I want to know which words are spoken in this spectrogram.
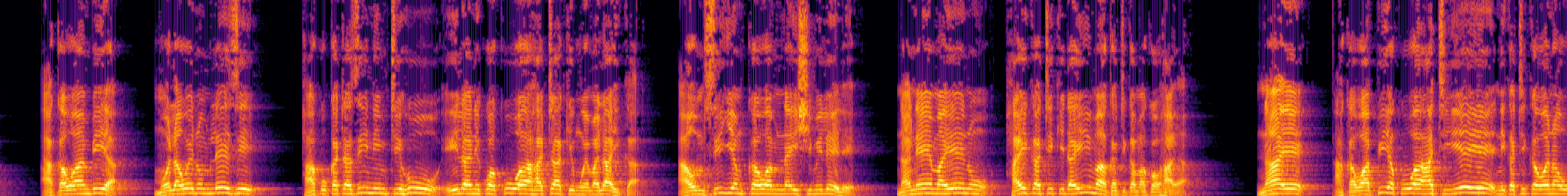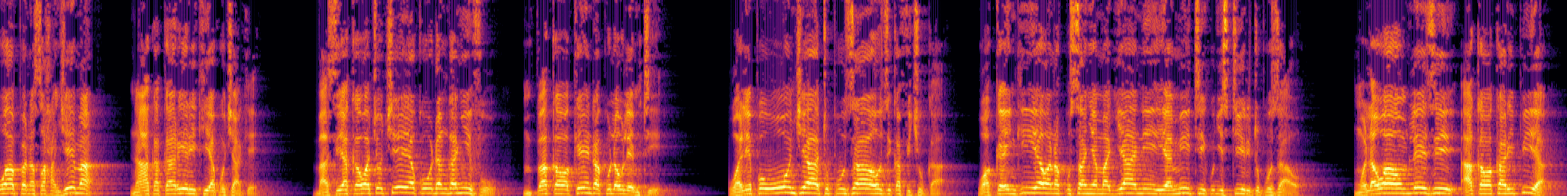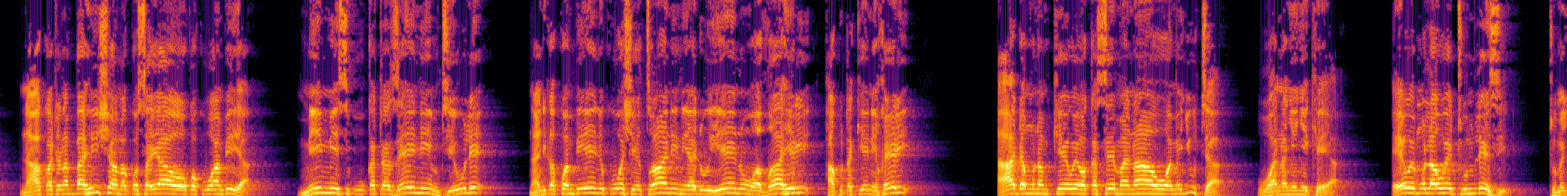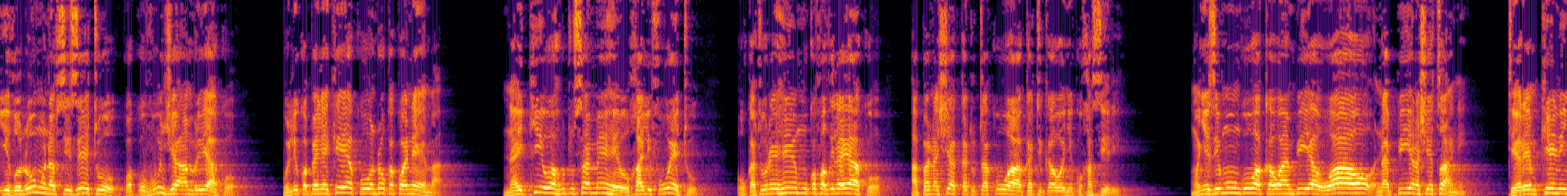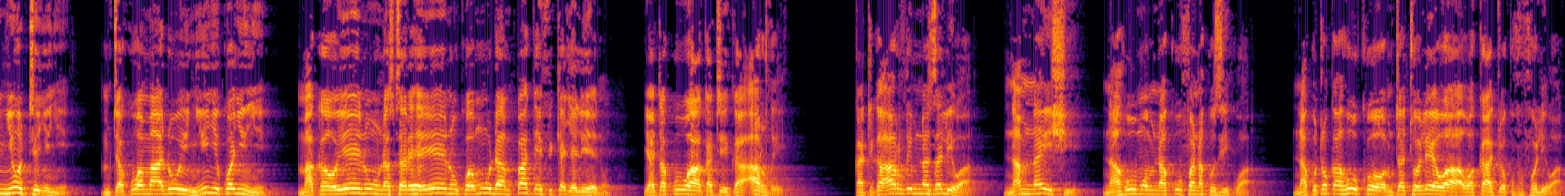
Akawaambia, Mola wenu mlezi hakukatazini mti huu ila ni kwa kuwa hataki mwe malaika au msije mkawa mnaishi milele na neema yenu haikatiki daima katika makao haya. Naye akawapia kuwa ati yeye ni katika wanaowapa na saha njema na akakariri kiapo chake. Basi akawachochea kwa udanganyifu mpaka wakenda kula ule mti. Walipouonja tupu zao zikafichuka. Wakaingia wanakusanya majani ya miti kujistiri tupu zao. Mola wao mlezi akawakaripia na akatanabahisha makosa yao kwa kuwaambia, mimi sikukatazeni mti ule na nikakwambieni kuwa shetani ni adui yenu wa dhahiri hakutakieni kheri. Adamu na mkewe wakasema nao wamejuta, wananyenyekea. Ewe Mola wetu mlezi, tumejidhulumu nafsi zetu kwa kuvunja amri yako, kulikopelekea kuondoka kwa neema. Na ikiwa hutusamehe uhalifu wetu, ukaturehemu kwa fadhila yako, hapana shaka tutakuwa katika wenye kuhasiri. Mwenyezi Mungu akawaambia wao na pia na shetani, teremkeni nyote nyinyi, mtakuwa maadui nyinyi kwa nyinyi, makao yenu na starehe yenu kwa muda mpaka ifike ajali yenu, yatakuwa katika ardhi. Katika ardhi mnazaliwa, na mnaishi, na humo mnakufa na kuzikwa, na kutoka huko mtatolewa wakati wa kufufuliwa.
